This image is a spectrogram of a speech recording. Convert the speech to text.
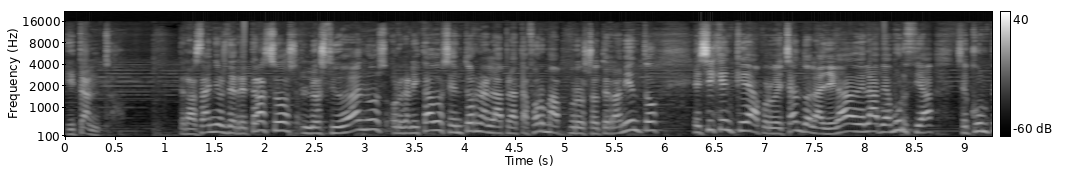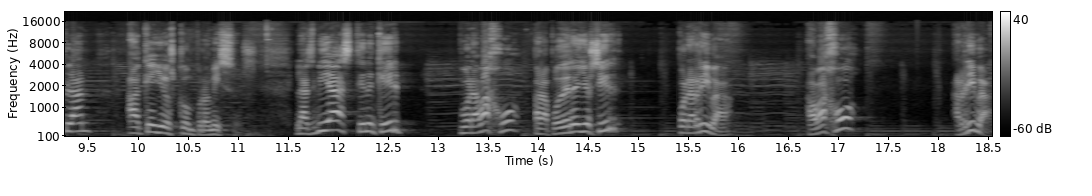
Y tanto. Tras años de retrasos, los ciudadanos organizados en torno a la plataforma pro soterramiento exigen que, aprovechando la llegada del AVE a Murcia, se cumplan aquellos compromisos. Las vías tienen que ir por abajo para poder ellos ir por arriba. Abajo, arriba,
